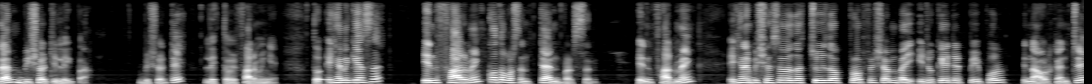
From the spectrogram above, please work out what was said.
দেন বিষয়টি লিখবা। বিষয়টি লিখতে হবে ফার্মিংয়ে তো এখানে কি আছে? ইন ফার্মিং কত percent ten percent in farming এখানে বিষয় ছিল the choose of profession by educated people in our country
